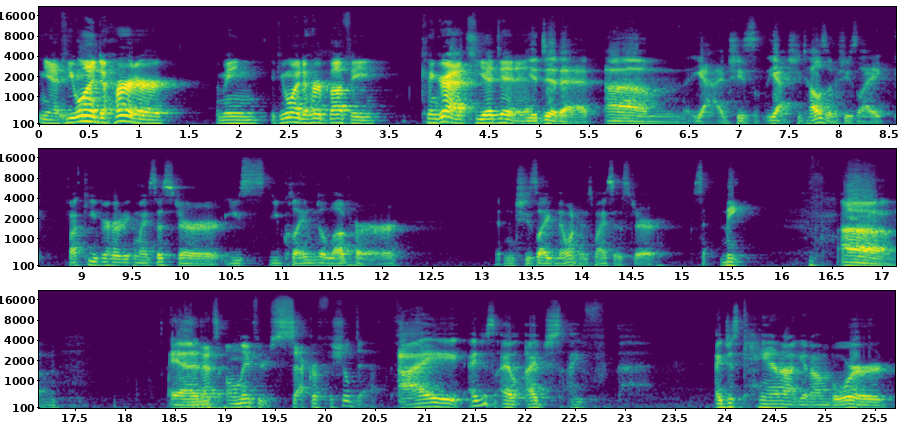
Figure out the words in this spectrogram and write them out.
Yeah, if you wanted to hurt her, I mean, if you wanted to hurt Buffy, congrats, you did it. you did it. Um, yeah, and she's yeah, she tells him she's like, fuck you for hurting my sister. You you claim to love her, and she's like, no one hurts my sister except me. Um, and And that's only through sacrificial death. I I just I I just I I just cannot get on board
